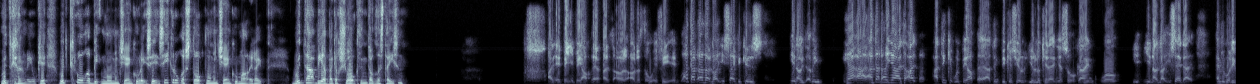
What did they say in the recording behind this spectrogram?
Would okay? Would Crolla beating Lomachenko? Right? Say say Crolla stopped Lomachenko, Marty. Right? Would that be a bigger shock than Douglas Tyson? It'd be, it'd be up there. I, I, I would have thought if he. I don't know, like you say, because you know, I mean, yeah, I, I don't know. Yeah, I, I, I think it would be up there. I think because you're you're looking at it and you're sort of going, well, you, you know, like you said, uh, everybody.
